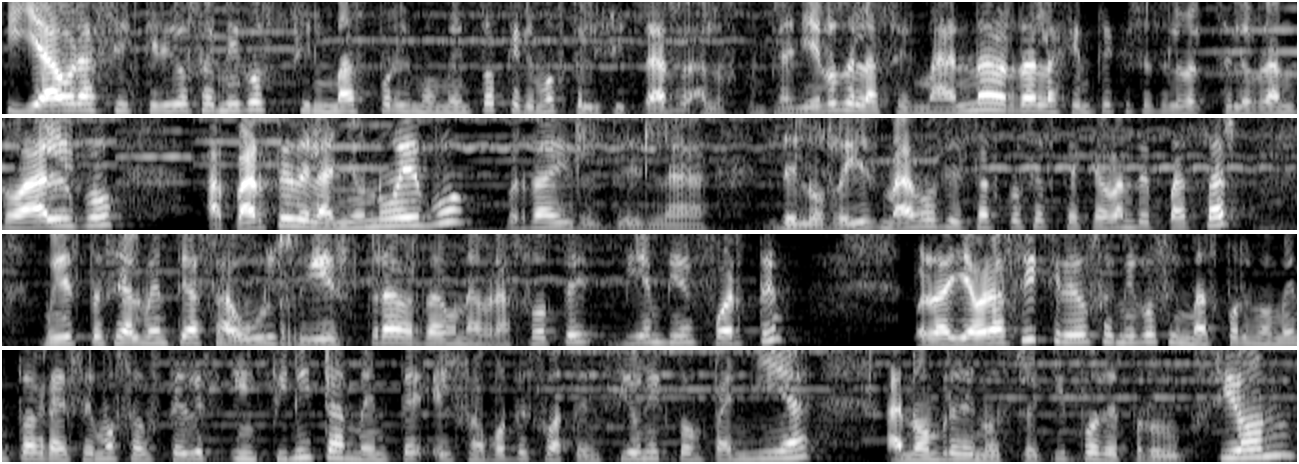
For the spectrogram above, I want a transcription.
Y ahora sí, queridos amigos, sin más por el momento, queremos felicitar a los cumpleaños de la semana, ¿verdad? La gente que está celebrando algo, aparte del Año Nuevo, ¿verdad? Y de, la, de los Reyes Magos y estas cosas que acaban de pasar. Muy especialmente a Saúl Riestra, ¿verdad? Un abrazote bien, bien fuerte. ¿Verdad? Y ahora sí, queridos amigos, sin más por el momento, agradecemos a ustedes infinitamente el favor de su atención y compañía a nombre de nuestro equipo de producción,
